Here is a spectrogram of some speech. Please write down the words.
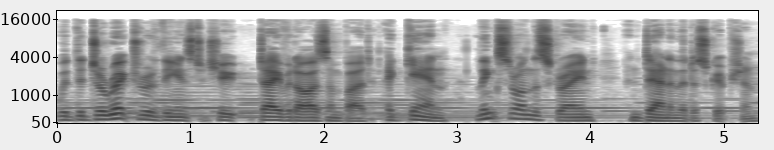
with the director of the Institute, David Eisenbud. Again, links are on the screen and down in the description.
